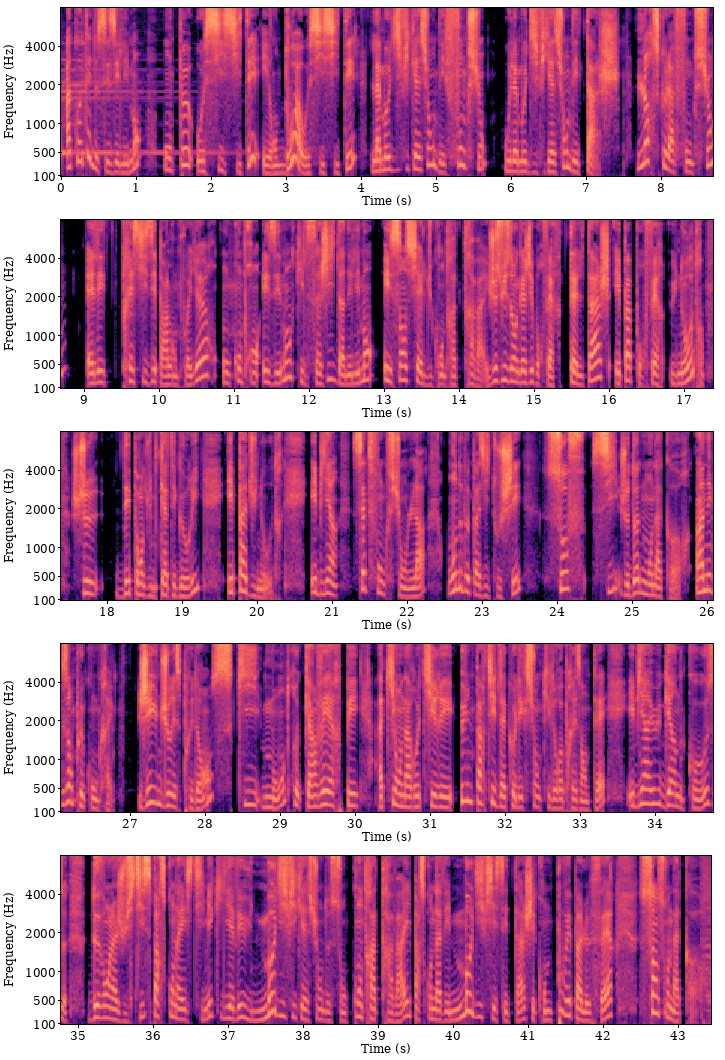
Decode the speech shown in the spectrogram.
À côté de ces éléments, on peut aussi citer, et on doit aussi citer, la modification des fonctions ou la modification des tâches. Lorsque la fonction elle est précisée par l'employeur, on comprend aisément qu'il s'agit d'un élément essentiel du contrat de travail. Je suis engagé pour faire telle tâche et pas pour faire une autre. Je dépend d'une catégorie et pas d'une autre. Eh bien, cette fonction-là, on ne peut pas y toucher, sauf si je donne mon accord. Un exemple concret j'ai une jurisprudence qui montre qu'un VRP à qui on a retiré une partie de la collection qu'il représentait, eh bien, a eu gain de cause devant la justice parce qu'on a estimé qu'il y avait eu une modification de son contrat de travail, parce qu'on avait modifié ses tâches et qu'on ne pouvait pas le faire sans son accord.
